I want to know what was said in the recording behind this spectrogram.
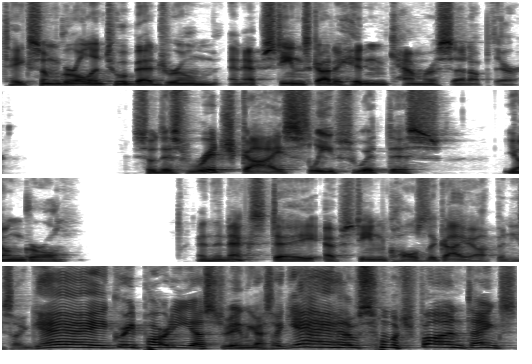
takes some girl into a bedroom, and Epstein's got a hidden camera set up there. So this rich guy sleeps with this young girl. And the next day, Epstein calls the guy up and he's like, Hey, great party yesterday. And the guy's like, Yeah, that was so much fun. Thanks.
